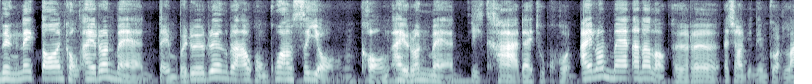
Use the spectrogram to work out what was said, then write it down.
หนึ่งในตอนของไอรอนแมนเต็มไปด้วยเรื่องราวของความสยอง ของไอรอนแมนที่ฆ่าได้ทุกคนไอรอนแมนอนาล็อกเฮอร์เรอร์ถ้าชอบอย่าลืมกดไล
